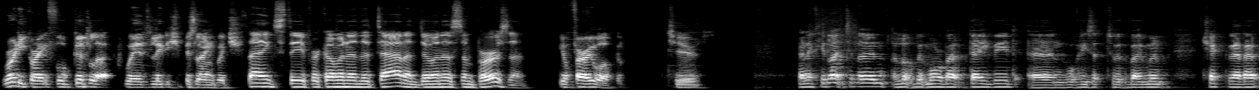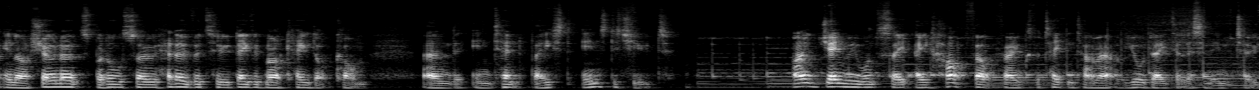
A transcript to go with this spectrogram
Really grateful. Good luck with Leadership is Language. Thanks, Steve, for coming into town and doing this in person. You're very welcome. Cheers. And if you'd like to learn a little bit more about David and what he's up to at the moment, check that out in our show notes, but also head over to davidmarquet.com and Intent Based Institute. I genuinely want to say a heartfelt thanks for taking time out of your day to listen in to.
